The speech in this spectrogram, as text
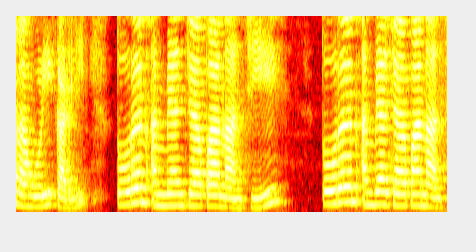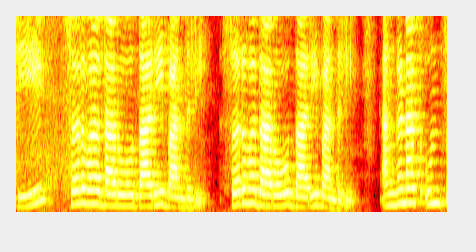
रांगोळी काढली. तोरण आंब्यांच्या पानांची तोरण आंब्याच्या पानांची सर्व दारो दारी बांधली सर्व दारो दारी बांधली. अंगणात उंच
